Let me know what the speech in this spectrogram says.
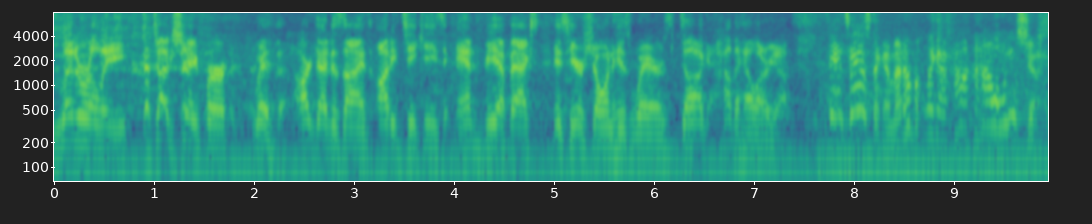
Literally, Doug Schaefer with Art Guy Designs, Otta Tikis, and VFX is here showing his wares. Doug, how the hell are you? Fantastic. I'm at a, like a, ha- Halloween show.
